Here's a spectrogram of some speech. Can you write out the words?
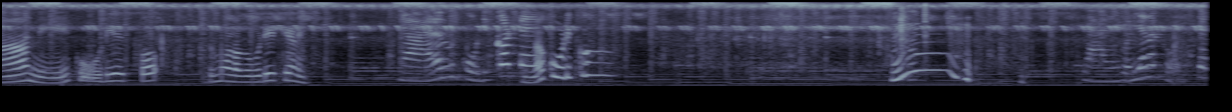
ആ നീ കൂടിയ ഇപ്പോ ഇത് മുളക് പൊടിയൊക്കെയാണ്. എന്നാ കൂടിക്കോ. കൂടട്ടെ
